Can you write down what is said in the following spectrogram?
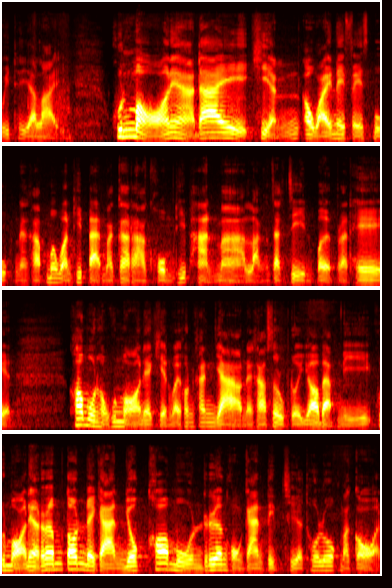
วิทยาลัย คุณหมอเนี่ยได้เขียนเอาไว้ใน Facebook นะครับเมื่อวันที่ 8 มกราคมที่ผ่านมาหลังจากจีนเปิดประเทศ ข้อมูลของคุณหมอเนี่ยเขียนไว้ค่อนข้างยาวนะครับสรุปโดยย่อแบบนี้ คุณหมอเนี่ยเริ่มต้นโดยการยกข้อมูลเรื่องของการติดเชื้อทั่วโลกมาก่อน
